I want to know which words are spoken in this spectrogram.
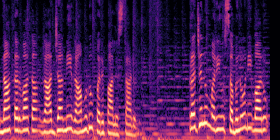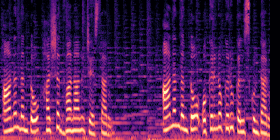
నా తర్వాత రాజ్యాన్ని రాముడు పరిపాలిస్తాడు. ప్రజలు మరియు సభలోని వారు ఆనందంతో హర్షధ్వానాలు చేస్తారు. ఆనందంతో ఒకరినొకరు కలుసుకుంటారు.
